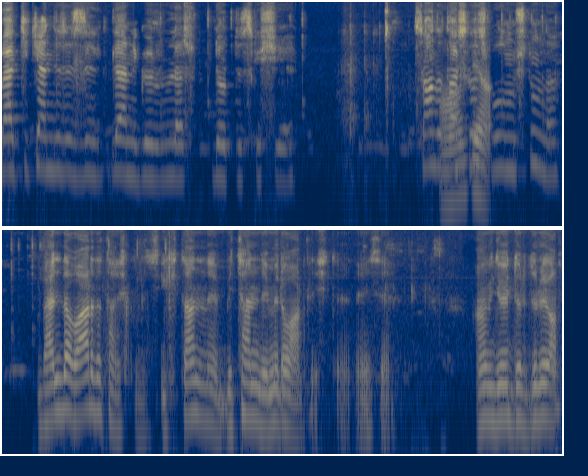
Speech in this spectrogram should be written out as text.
Belki kendi rezilliklerini görürler 400 kişiye. Sana da taş Abi kılıç ya. bulmuştum da. Bende vardı taş kılıç. iki tane bir tane demir vardı işte. Neyse. Ha videoyu durduruyorum.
